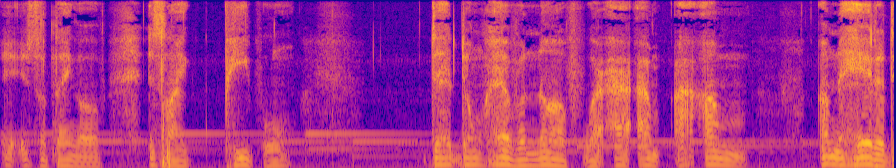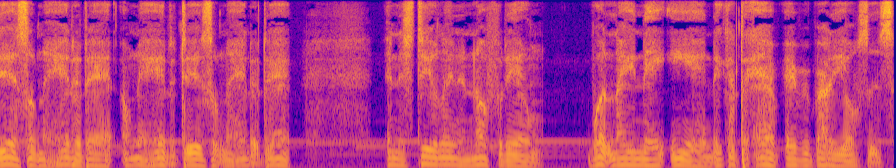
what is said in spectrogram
it's a thing of it's like people that don't have enough where I, I'm I, I'm I'm the head of this, I'm the head of that, I'm the head of this, I'm the head of that. And it still ain't enough for them. What lane they in? They got to have everybody else's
